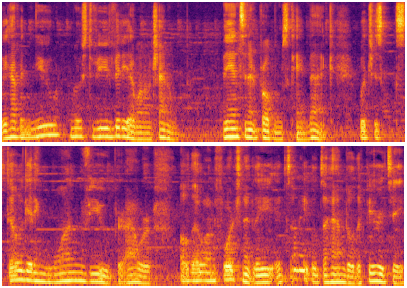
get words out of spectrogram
we have a new most viewed video on our channel. The internet problems came back, which is still getting one view per hour, although unfortunately it's unable to handle the purity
